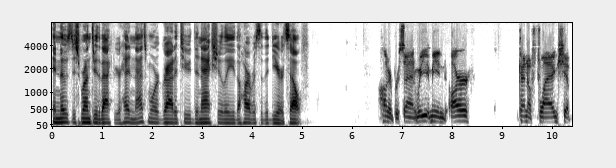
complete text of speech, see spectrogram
and those just run through the back of your head. And that's more gratitude than actually the harvest of the deer itself. Hundred percent. We, I mean, our kind of flagship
